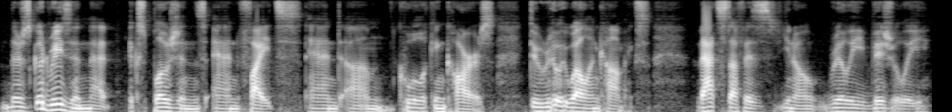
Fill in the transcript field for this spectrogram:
there's good reason that explosions and fights and um, cool looking cars do really well in comics. That stuff is, you know, really visually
